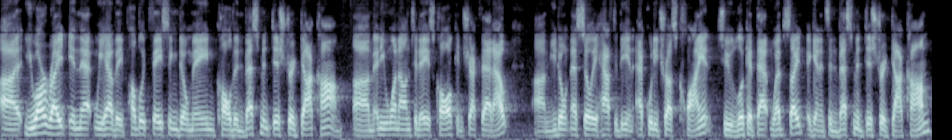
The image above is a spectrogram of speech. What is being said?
Uh, you are right in that we have a public facing domain called investmentdistrict.com. Um, anyone on today's call can check that out. Um, you don't necessarily have to be an equity trust client to look at that website. Again, it's investmentdistrict.com.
